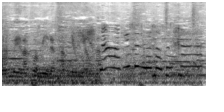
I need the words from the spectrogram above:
รถเมย์รักกว่ามีนะครับเงี้ยวๆครับ น่ารักที่สุดเลยขอบคุณค่ะ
